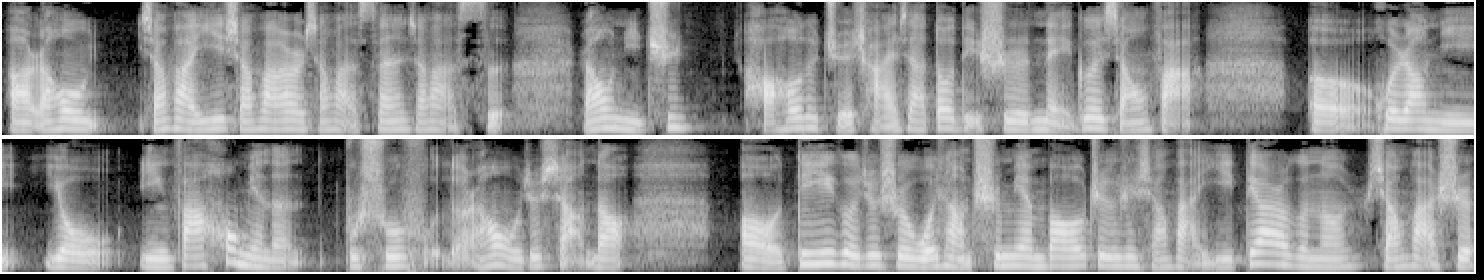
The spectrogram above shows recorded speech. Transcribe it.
啊，然后想法一、想法二、想法三、想法四，然后你去好好的觉察一下，到底是哪个想法。呃，会让你有引发后面的不舒服的。然后我就想到，哦，第一个就是我想吃面包，这个是想法一。第二个呢，想法是，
